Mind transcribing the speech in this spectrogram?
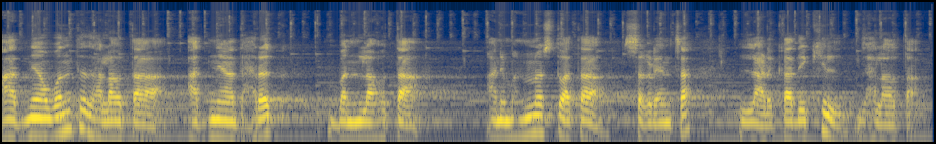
आज्ञावंत झाला होता. आज्ञाधारक बनला होता. आणि म्हणूनच तो आता सगळ्यांचा लाडका देखील झाला होता.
